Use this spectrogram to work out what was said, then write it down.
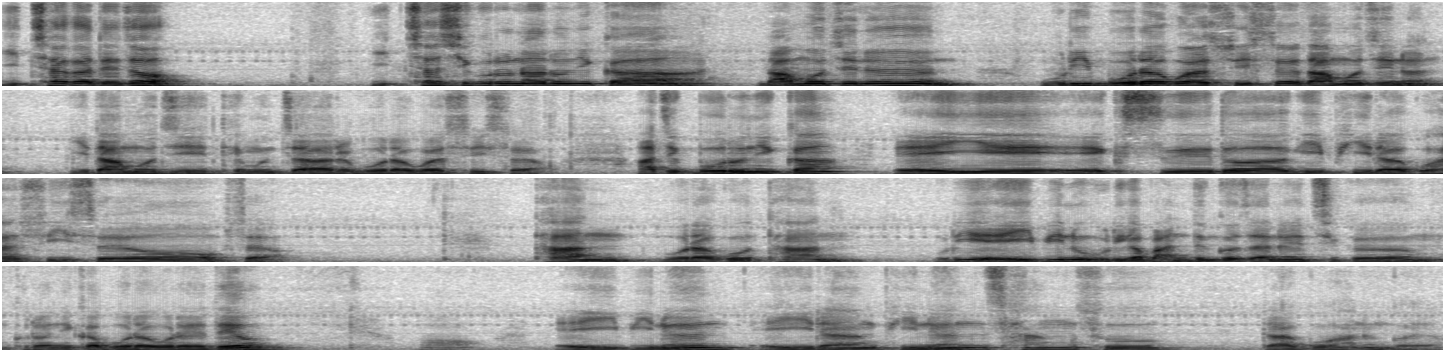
2차가 되죠? 2차식으로 나누니까 나머지는 우리 뭐라고 할 수 있어요? 나머지는 이 나머지 대문자를 뭐라고 할 수 있어요? 아직 모르니까 a의 x 더하기 b라고 할 수 있어요? 없어요? 단 뭐라고? 단 우리 a, b는 우리가 만든 거잖아요 지금 그러니까 뭐라고 그래야 돼요? 어, a, b는 a랑 b는 상수라고 하는 거예요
